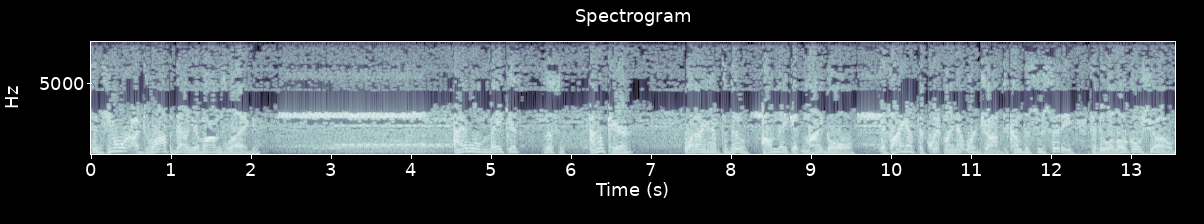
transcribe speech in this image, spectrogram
since you were a drop down your mom's leg. I will make it. Listen, I don't care what I have to do. I'll make it my goal. If I have to quit my network job to come to Sioux City to do a local show,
